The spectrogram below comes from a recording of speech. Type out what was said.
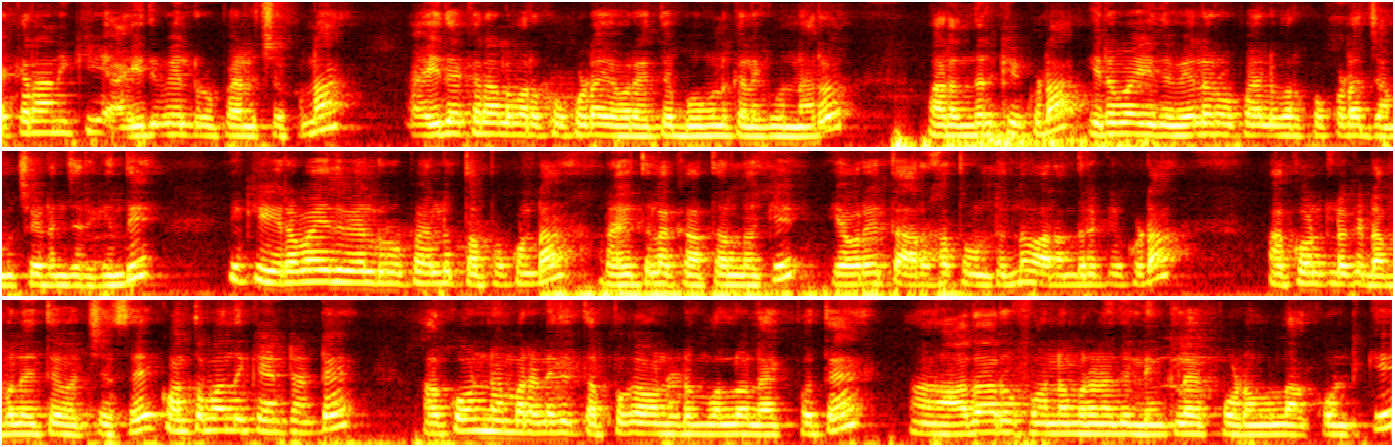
ఎకరానికి ఐదు వేల రూపాయలు చొప్పున ఐదు ఎకరాల వరకు కూడా ఎవరైతే భూములు కలిగి ఉన్నారో వారందరికీ కూడా ఇరవై ఐదు వేల రూపాయల వరకు కూడా జమ చేయడం జరిగింది. ఇక ఇరవై ఐదు వేల రూపాయలు తప్పకుండా రైతుల ఖాతాల్లోకి ఎవరైతే అర్హత ఉంటుందో వారందరికీ కూడా అకౌంట్లోకి డబ్బులు అయితే వచ్చేసాయి. కొంతమందికి ఏంటంటే అకౌంట్ నెంబర్ అనేది తప్పుగా ఉండడం వల్ల లేకపోతే ఆధారు ఫోన్ నెంబర్ అనేది లింక్ లేకపోవడం వల్ల అకౌంట్కి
